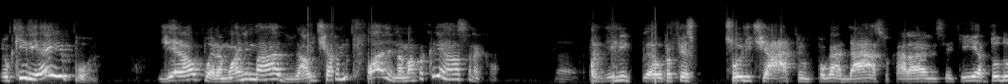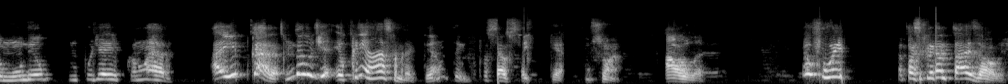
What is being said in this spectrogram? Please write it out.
Eu queria ir, porra. Geral, pô, era mó animado. A aula de teatro é muito foda, ainda mais pra criança, né, cara? Ele é o professor de teatro, empolgadaço, caralho, não sei o que, ia todo mundo e eu não podia ir, porque eu não era. Aí, cara, um belo dia, eu criança, moleque, eu não tenho processo, sei que é, funciona. Aula. Eu fui. Eu passei frequentar as aulas.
